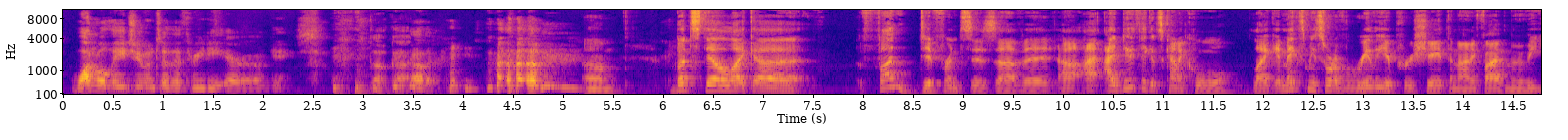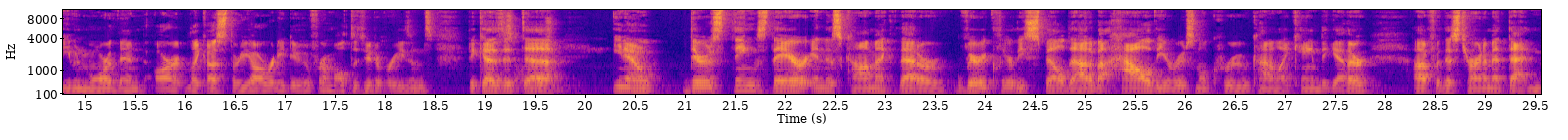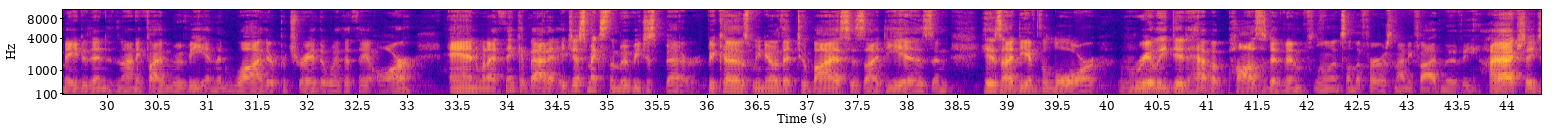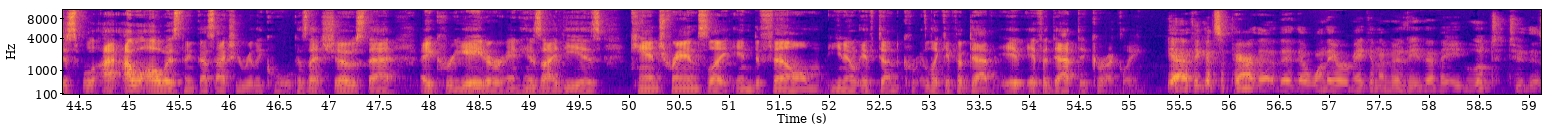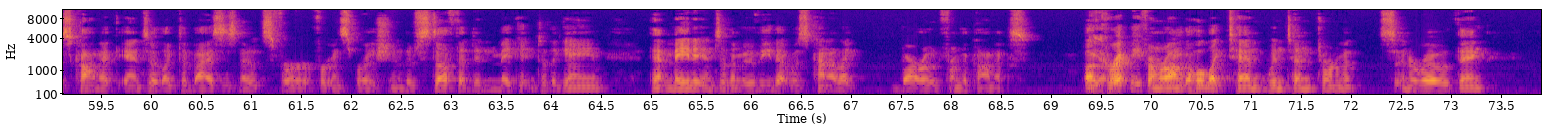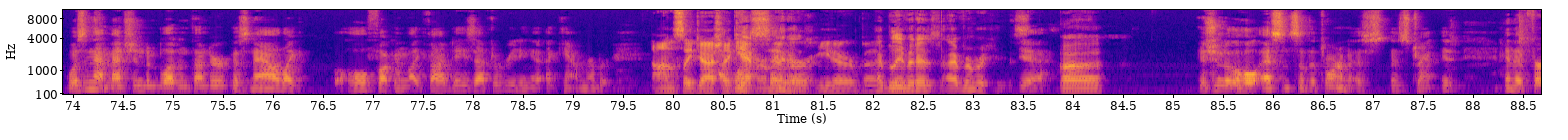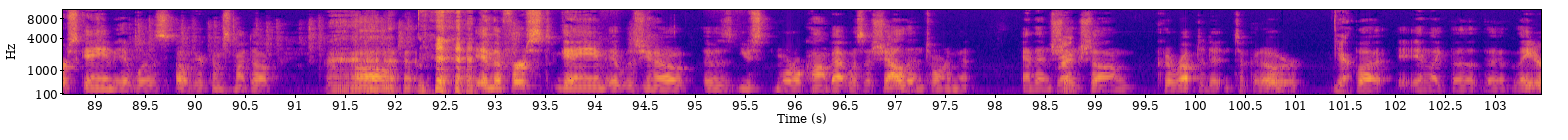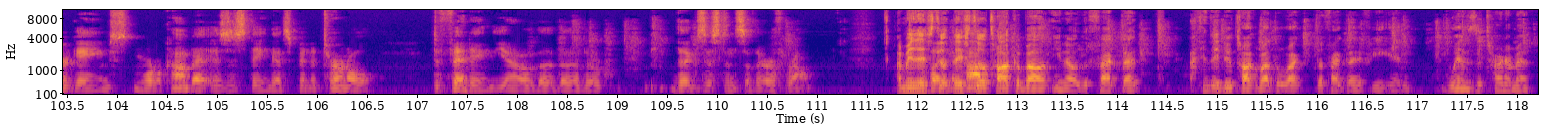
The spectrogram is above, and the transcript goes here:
One will lead you into the 3D era of games. oh god. other. um, but still, like uh, fun differences of it. Uh, I, I do think it's kind of cool. Like it makes me sort of really appreciate the '95 movie even more than art, like us three already do, for a multitude of reasons. Because it, uh, you know, there's things there in this comic that are very clearly spelled out about how the original crew kind of like came together uh, for this tournament that made it into the 95 movie and then why they're portrayed the way that they are. And when I think about it, it just makes the movie just better because we know that Tobias's ideas and his idea of the lore really did have a positive influence on the first 95 movie. I actually just will, I, I will always think that's actually really cool because that shows that a creator and his ideas can translate into film, you know, if done, like if, adapt, if, if adapted correctly. Yeah, I think it's apparent that, that that when they were making the movie, that they looked to this comic and to like Tobias's notes for for inspiration. And there's stuff that didn't make it into the game that made it into the movie that was kind of like borrowed from the comics. Uh, Yeah. Correct me if I'm wrong. The whole like ten win ten tournaments in a row thing wasn't that mentioned in Blood and Thunder? Because now like a whole fucking like five days after reading it, I can't remember. Honestly, Josh, I I can't remember either, but I believe it is. I remember. Yeah. Uh, You know the whole essence of the tournament is is tra- it, in the first game it was oh here comes my dog. Um, In the first game it was you know it was used Mortal Kombat was a Shaolin tournament, and then Shang Right. Tsung corrupted it and took it over. yeah. But in like the the later games, Mortal Kombat is this thing that's been eternal, defending you know the the the, the existence of the Earth realm. I mean, they But still the they com- still talk about you know the fact that I think they do talk about the the fact that if he in, wins the tournament,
